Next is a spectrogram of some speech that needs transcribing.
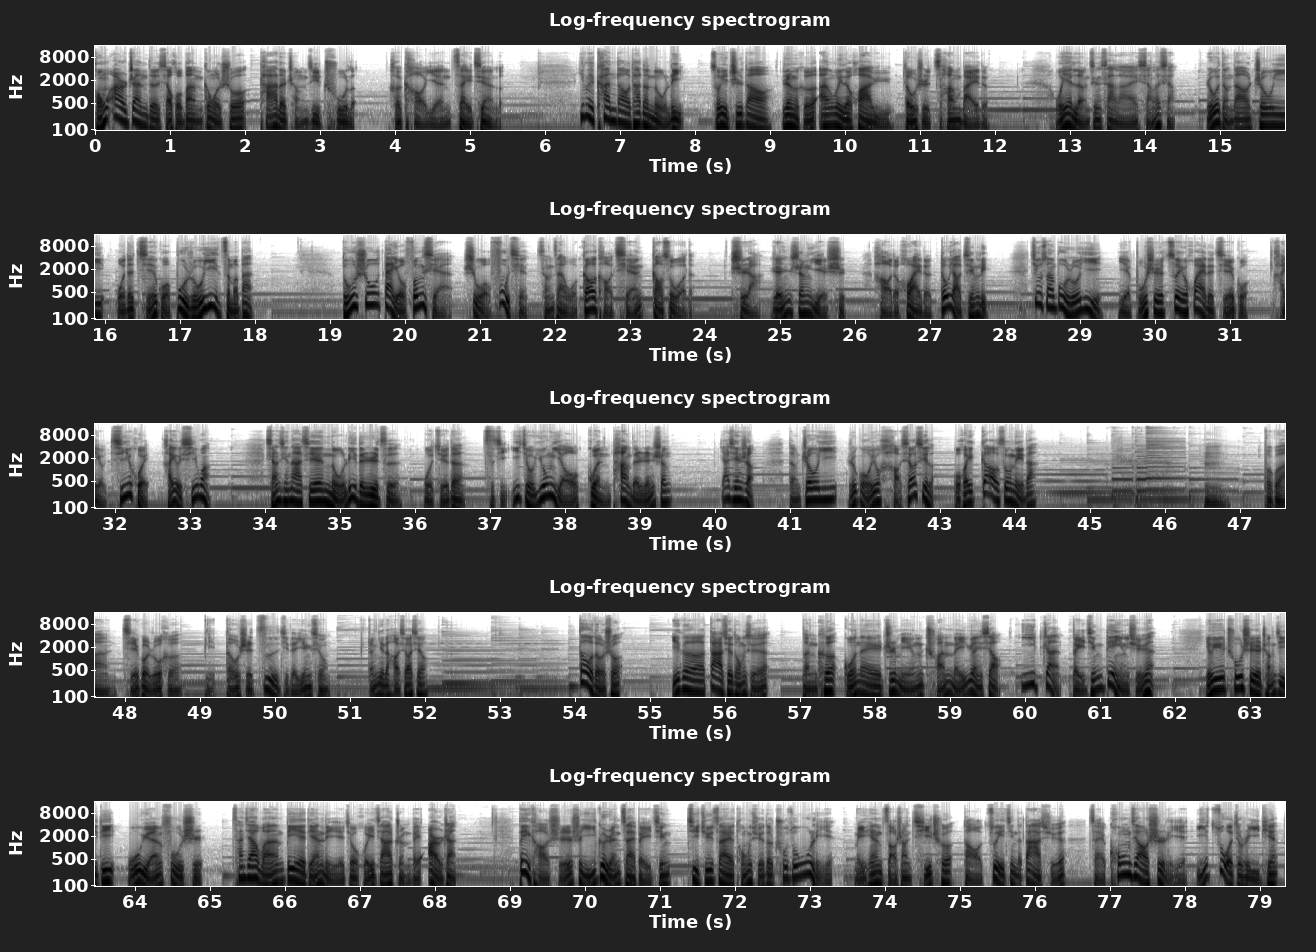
同二战的小伙伴跟我说，他的成绩出了，和考研再见了。因为看到他的努力，所以知道任何安慰的话语都是苍白的。”我也冷静下来想了想，如果等到周一我的结果不如意怎么办？读书带有风险，是我父亲曾在我高考前告诉我的。是啊，人生也是，好的坏的都要经历，就算不如意，也不是最坏的结果，还有机会，还有希望。想起那些努力的日子，我觉得自己依旧拥有滚烫的人生。鸭先生。等周一，如果我有好消息了，我会告诉你的。嗯，不管结果如何，你都是自己的英雄。等你的好消息哦。豆豆说，一个大学同学，本科国内知名传媒院校一战北京电影学院，由于初试成绩低，无缘复试，参加完毕业典礼就回家准备二战。备考时是一个人在北京寄居在同学的出租屋里，每天早上骑车到最近的大学，在空教室里一坐就是一天，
